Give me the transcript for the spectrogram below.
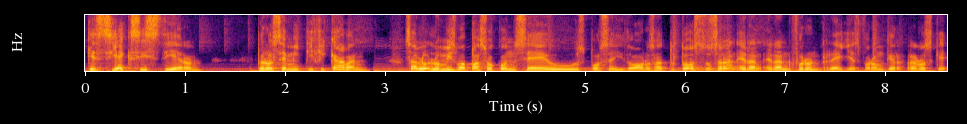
que sí existieron, pero se mitificaban. O sea, lo, mismo pasó con Zeus, Poseidón, o sea, todos estos eran, eran, eran, fueron reyes, fueron guerreros que,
